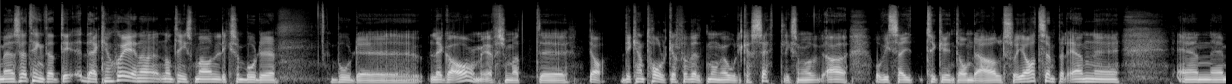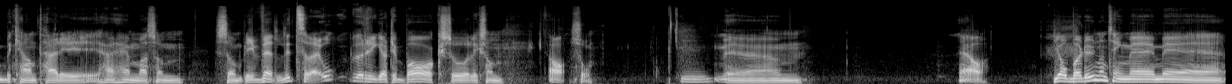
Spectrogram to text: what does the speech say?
Men så jag tänkte att det, det kanske är någonting som man liksom borde borde lägga av med eftersom att eh, ja, det kan tolkas på väldigt många olika sätt. Liksom, och, och vissa tycker inte om det alls. Och jag har till exempel en, eh, en bekant här, i, här hemma som, som blir väldigt sådär, oh, ryggar tillbaks och liksom, ja så. Mm. Um, ja. Jobbar du någonting med, med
